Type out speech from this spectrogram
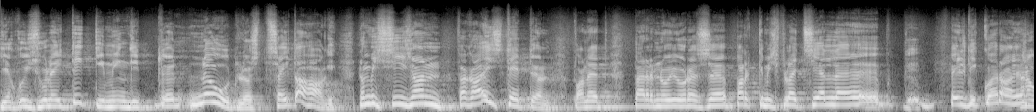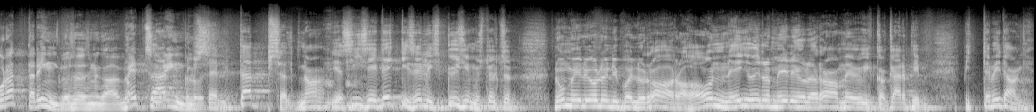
ja kui sul ei teki mingit eh, nõudlust, sa ei tahagi, no mis siis on, väga hästi ette on, paned Pärnu juures eh, parkimisplatsi jälle eh, peldiku ära ja nagu rattaringlus, ühesõnaga vetsuringlus. täpselt, täpselt noh, ja siis ei teki sellist küsimust üldse, et no meil ei ole nii palju raha, raha on, ei ole, meil ei ole raha, me ikka kärbime, mitte midagi.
